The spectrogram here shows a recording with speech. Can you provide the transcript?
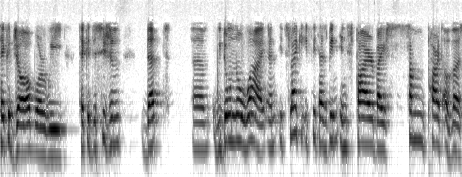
take a job, or we take a decision that um, we don't know why. And it's like if it has been inspired by some part of us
